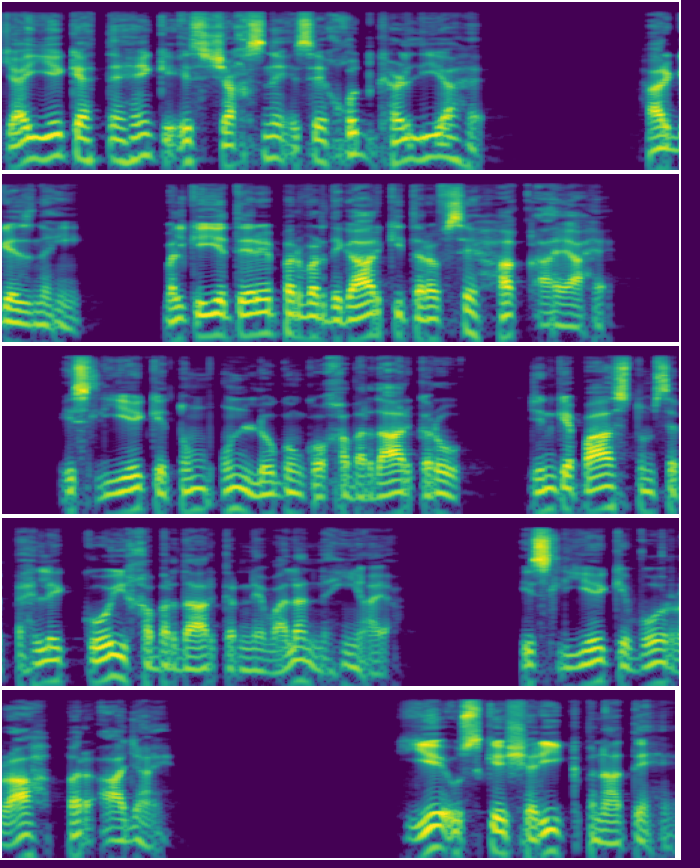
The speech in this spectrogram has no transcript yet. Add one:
کیا یہ کہتے ہیں کہ اس شخص نے اسے خود گھڑ لیا ہے؟ ہرگز نہیں، بلکہ یہ تیرے پروردگار کی طرف سے حق آیا ہے۔ اس لیے کہ تم ان لوگوں کو خبردار کرو جن کے پاس تم سے پہلے کوئی خبردار کرنے والا نہیں آیا، اس لیے کہ وہ راہ پر آ جائیں۔ یہ اس کے شریک بناتے ہیں۔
